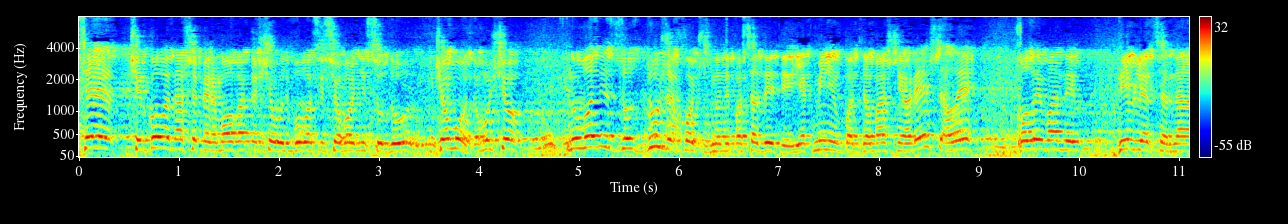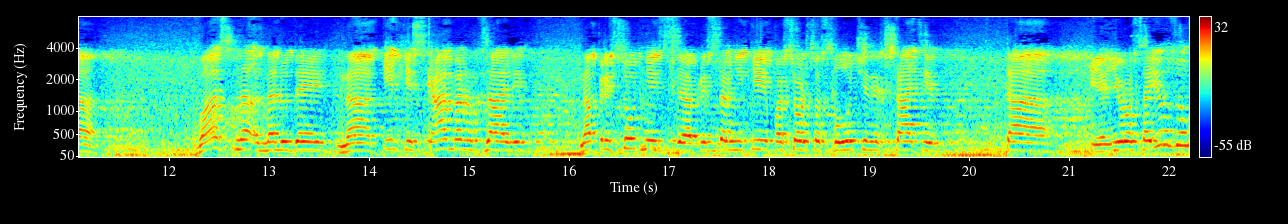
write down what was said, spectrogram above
це чергова наша перемога, те, що відбулося сьогодні суду. Чому? Тому що ну, вони дуже хочуть мене посадити, як мінімум під домашній арешт, але коли вони дивляться на вас на, на людей, на кількість камер в залі, на присутність е, представників Посольства Сполучених Штатів та Євросоюзу,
